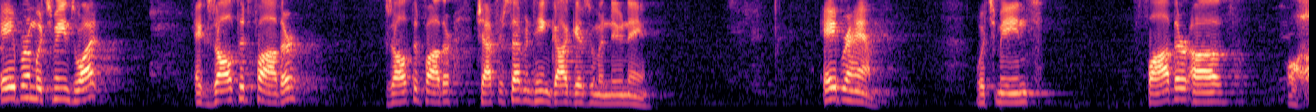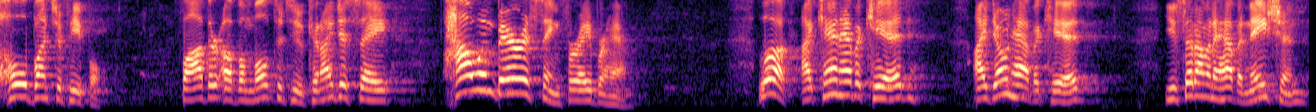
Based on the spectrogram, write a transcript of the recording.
Abram, which means what? Exalted father. Exalted father. Chapter 17, God gives him a new name. Abraham, which means father of a whole bunch of people, father of a multitude. Can I just say, how embarrassing for Abraham? Look, I can't have a kid. I don't have a kid. You said I'm going to have a nation.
